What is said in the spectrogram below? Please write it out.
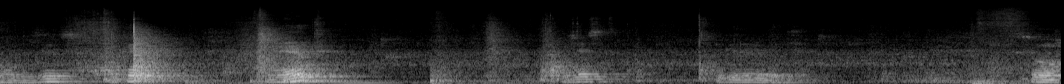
like this, okay, and just glue it. So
